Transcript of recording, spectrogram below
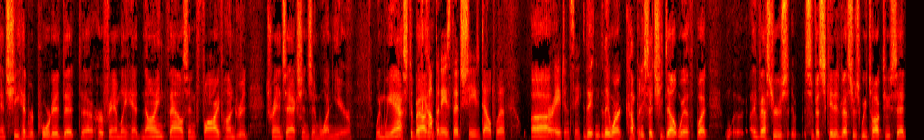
and she had reported that uh, her family had 9,500 transactions in one year. When we asked about with companies it, that she dealt with, uh, her agency, they they weren't companies that she dealt with, but investors, sophisticated investors we talked to said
